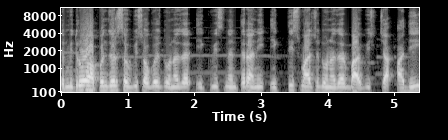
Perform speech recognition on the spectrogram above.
तर मित्र हो, आपण जर सव्वीस ऑगस्ट दोन हजार एकवीस नंतर आणि एकतीस मार्च दोन हजार बावीसच्या आधी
